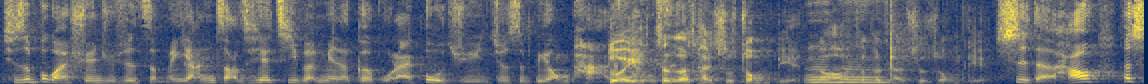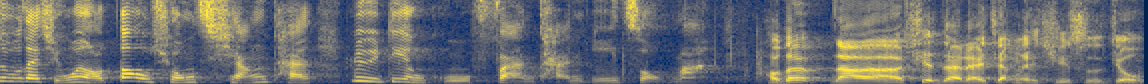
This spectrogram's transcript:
其实不管选举是怎么样，你找这些基本面的个股来布局，就是不用怕。对，这个才是重点哦，这个才是重点。是的，好，那师傅再请问哦，道琼强弹，绿电股反弹已走吗？好的，那现在来讲呢，其实就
